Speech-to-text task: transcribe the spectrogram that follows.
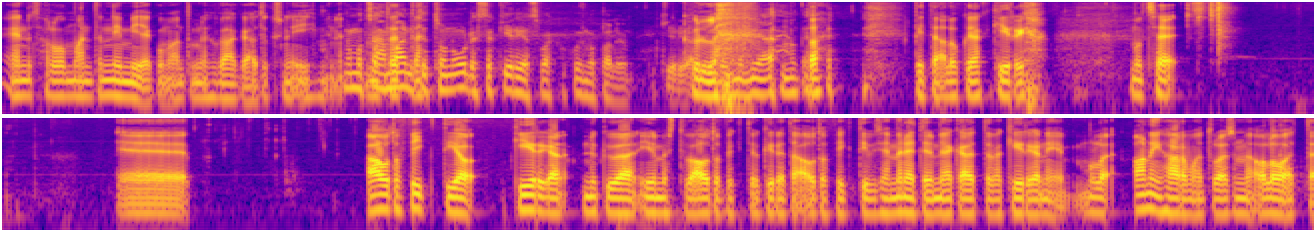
en nyt halua mainita nimiä, kun mä oon tämmöinen hyväkäytöksinen ihminen. No mutta, mutta sähän mainitsit että, sun uudessa kirjassa vaikka kuinka paljon kirjaa. Kyllä, mutta pitää lukea kirja. Mutta se ee, autofiktio kirja, nykyään ilmestyvä autofiktiokirja tai autofiktiivisia menetelmiä käyttävä kirja, niin mulle ani harvoin tulee sellainen olo, että,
